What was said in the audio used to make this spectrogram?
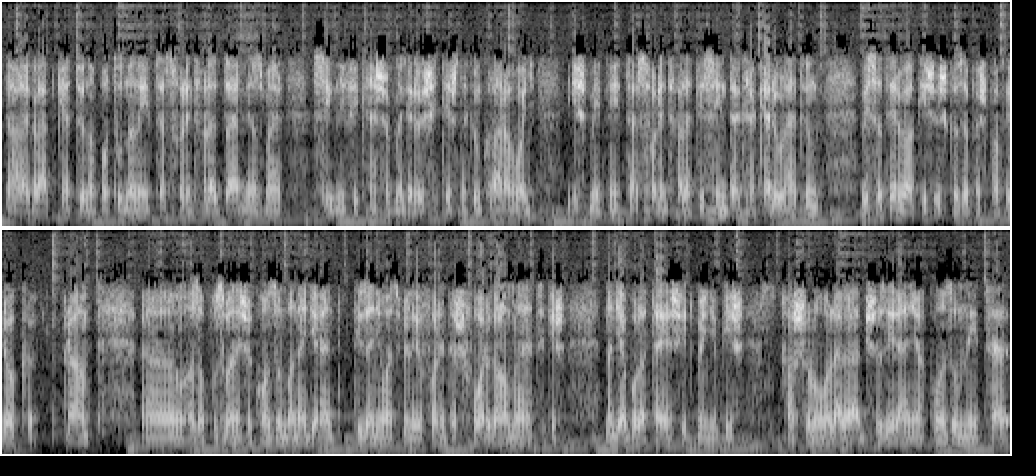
de ha legalább kettő napot tudna 400 forint felett zárni, az már szignifikánsabb megerősítés nekünk arra, hogy ismét 400 forint feletti szintekre kerülhetünk. Visszatérve a kis és közepes papírokra, uh, az Opusban és a Konzumban egyaránt 18 millió forintos forgalom látszik, és nagyjából a teljesítményük is hasonló legalábbis az iránya. A konzum 400,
